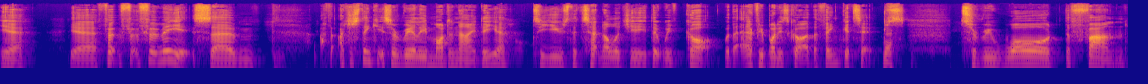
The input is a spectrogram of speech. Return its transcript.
Yeah, yeah. For for, for me, it's um, I just think it's a really modern idea to use the technology that we've got, that everybody's got at the fingertips, yeah. to reward the fan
